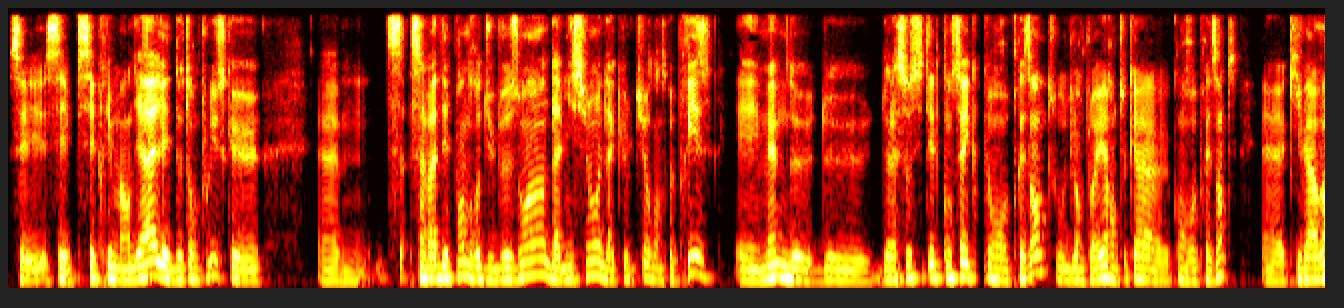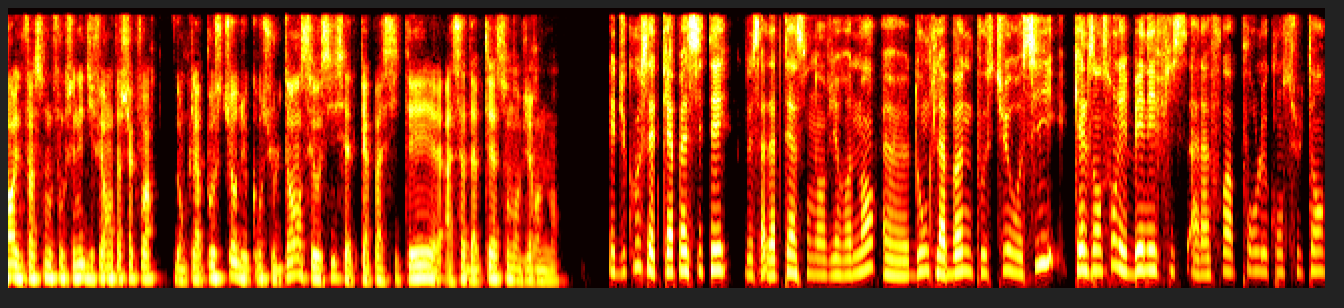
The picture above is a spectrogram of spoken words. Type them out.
c'est primordial et d'autant plus que euh, ça, va dépendre du besoin, de la mission et de la culture d'entreprise et même de, la société de conseil qu'on représente ou de l'employeur en tout cas euh, qu'on représente, euh, qui va avoir une façon de fonctionner différente à chaque fois. Donc la posture du consultant, c'est aussi cette capacité à s'adapter à son environnement. Et du coup, cette capacité de s'adapter à son environnement, euh, donc la bonne posture aussi, quels en sont les bénéfices à la fois pour le consultant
